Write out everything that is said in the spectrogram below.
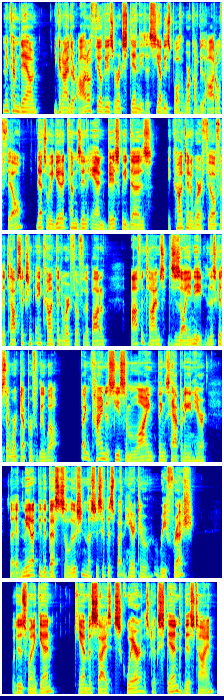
And then come down. You can either autofill these or extend these. Let's see how these both work. I'll do autofill. And that's what we get. It comes in and basically does a content aware fill for the top section and content aware fill for the bottom. Oftentimes, this is all you need. In this case, that worked out perfectly well. But I can kind of see some line things happening in here. So it may not be the best solution. Let's just hit this button here to refresh. We'll do this one again. Canvas size square. Let's do extend this time.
